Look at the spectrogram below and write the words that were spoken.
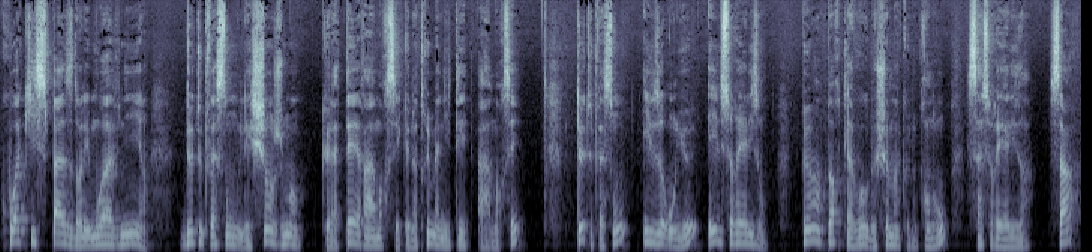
Quoi qu'il se passe dans les mois à venir, de toute façon, les changements que la Terre a amorcés, que notre humanité a amorcés, de toute façon, ils auront lieu et ils se réaliseront. Peu importe la voie ou le chemin que nous prendrons, ça se réalisera. Ça,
